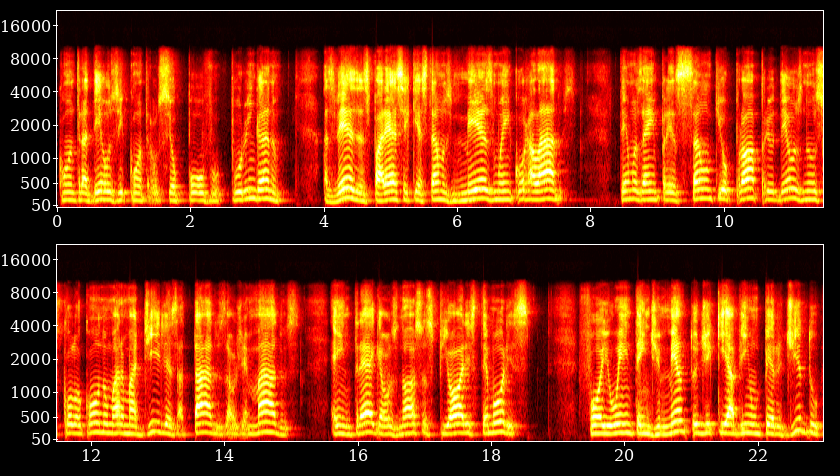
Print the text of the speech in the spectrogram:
contra Deus e contra o seu povo, puro engano. Às vezes parece que estamos mesmo encurralados. Temos a impressão que o próprio Deus nos colocou numa armadilha, atados, algemados, entregue aos nossos piores temores. Foi o entendimento de que haviam perdido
